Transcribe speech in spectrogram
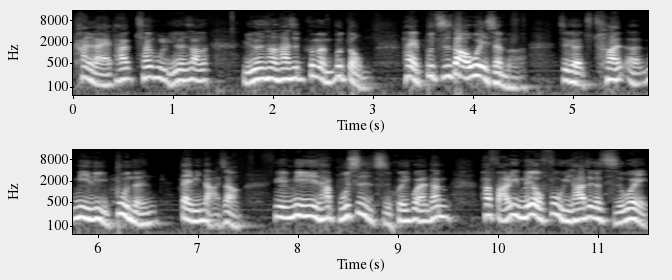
看来，他川普理论上理论上他是根本不懂，他也不知道为什么这个川呃密利不能带兵打仗，因为密利他不是指挥官，他他法律没有赋予他这个职位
